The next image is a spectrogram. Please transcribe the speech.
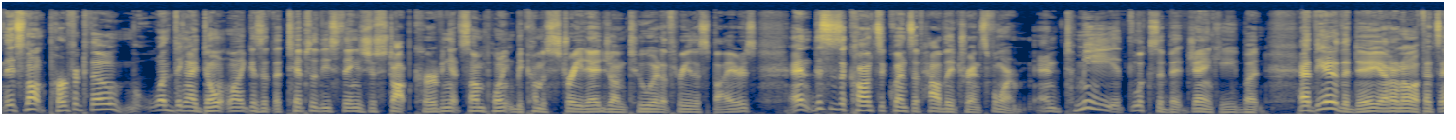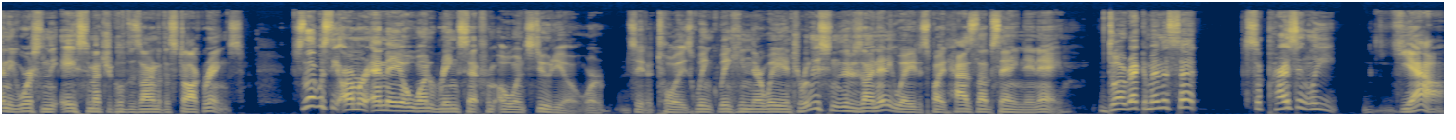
It's not perfect though. One thing I don't like is that the tips of these things just stop curving at some point and become a straight edge on two out of three of the spires. And this is a consequence of how they transform. And to me, it looks a bit janky, but at the end of the day, I don't know if that's any worse than the asymmetrical design of the stock rings. So that was the Armor MA01 ring set from O1 Studio, or Zeta Toys wink winking their way into releasing the design anyway, despite HasLab saying nay nay. Do I recommend this set? Surprisingly, yeah.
